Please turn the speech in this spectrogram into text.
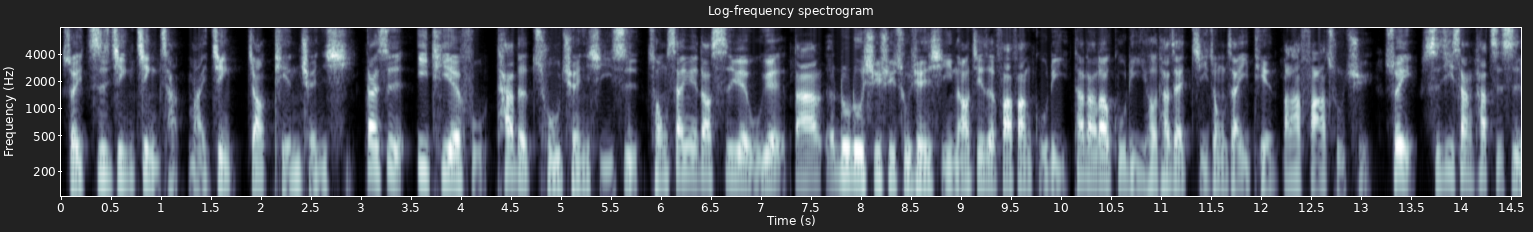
所以资金进场买进叫填权息。但是 ETF 它的除权息是从三月到四月、五月，大家陆陆续续除权息，然后接着发放股利。他拿到股利以后，他再集中在一天把它发出去。所以实际上他只是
